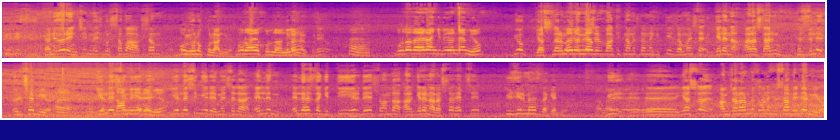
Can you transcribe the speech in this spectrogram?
200 tane öğrenci mecbur sabah akşam bu yolu kullanıyor. Burayı kullanıyor. Kullanıyor. He. Burada da herhangi bir önlem yok. Yok yaşlılarımız da mesela vakit namazlarına gittiği zaman işte gelen araçların hızını ölçemiyor. He. Yerleşim Tahmin yeri, edemiyor. yerleşim yeri mesela 50 50 hızla gittiği yerde şu anda ar- gelen araçlar hepsi 120 hızla geliyor. Anladım. Yür- e, e, yaşlı amcalarımız onu hesap edemiyor.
